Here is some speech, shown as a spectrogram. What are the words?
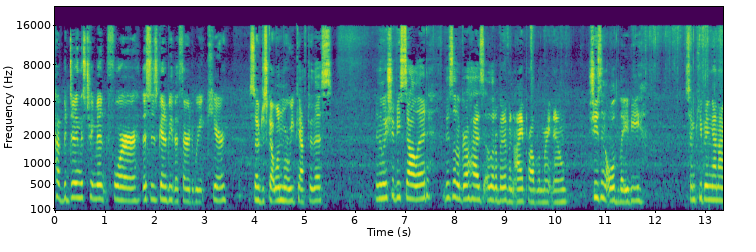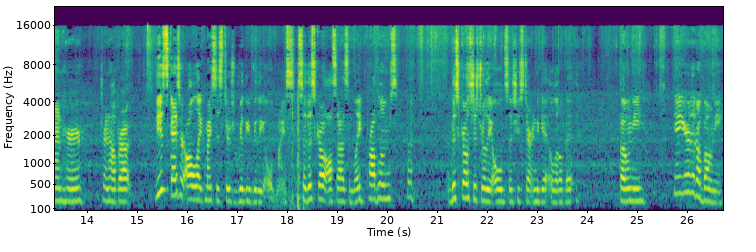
have been doing this treatment for, this is going to be the third week here. So I've just got one more week after this. And then we should be solid. This little girl has a little bit of an eye problem right now. She's an old lady. So I'm keeping an eye on her, trying to help her out. These guys are all like my sister's really, really old mice. So this girl also has some leg problems. this girl's just really old, so she's starting to get a little bit bony. Yeah, you're a little bony.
